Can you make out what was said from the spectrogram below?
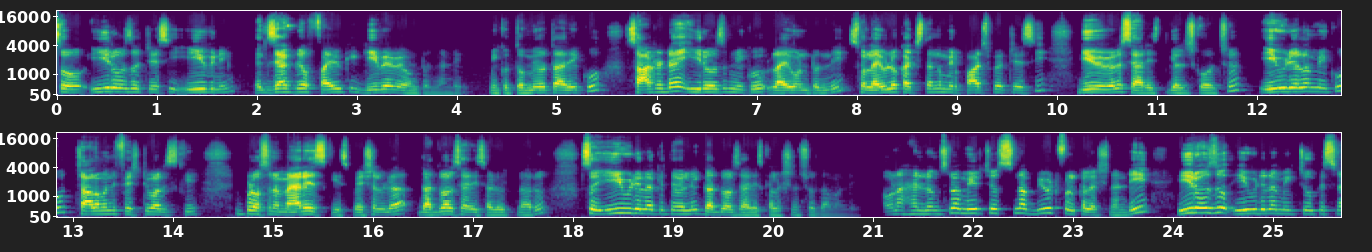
సో ఈ రోజు వచ్చేసి ఈవినింగ్ ఎగ్జాక్ట్గా ఫైవ్కి గివ్ అవే ఉంటుందండి. మీకు తొమ్మిదో తారీఖు. సాటర్డే ఈరోజు మీకు లైవ్ ఉంటుంది. సో లైవ్లో ఖచ్చితంగా మీరు పార్టిసిపేట్ చేసి గివ్ అవేలో శారీస్ గెలుచుకోవచ్చు. ఈ వీడియోలో మీకు చాలామంది ఫెస్టివల్స్కి ఇప్పుడు వస్తున్న మ్యారేజ్కి స్పెషల్గా గద్వాల్ శారీస్ అడుగుతున్నారు. సో ఈ వీడియోలోకి అయితే వెళ్ళి గద్వాల్ శారీస్ కలెక్షన్ చూద్దామండి. అవునా హ్యాండ్లూమ్స్లో మీరు చూస్తున్న బ్యూటిఫుల్ కలెక్షన్ అండి. ఈరోజు ఈ వీడియోలో మీకు చూపిస్తున్న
